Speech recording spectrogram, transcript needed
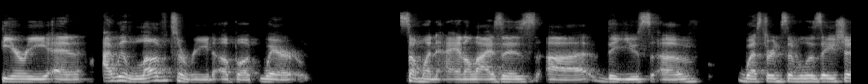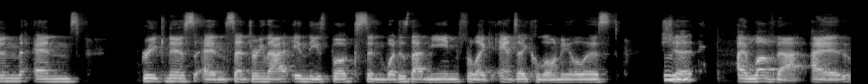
theory and i would love to read a book where someone analyzes uh the use of western civilization and greekness and centering that in these books and what does that mean for like anti-colonialist shit i love that i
